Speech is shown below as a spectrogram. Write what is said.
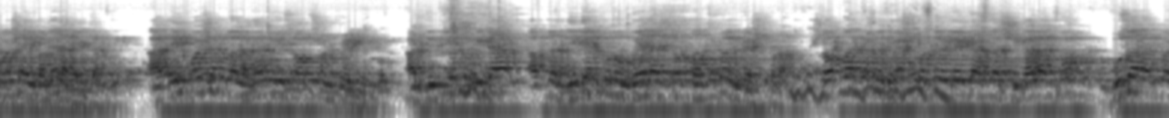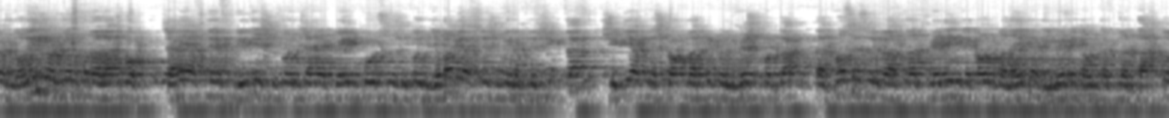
পয়সা এইভাবে লাগাইতাম। আর এই পয়সাগুলো লাগানো হয়েছে অপশন ট্রেডিং আর দ্বিতীয়ত, এটা আপনার নিজের কোনো ওয়েলার স্টক মার্কেটও শিখা আপনি স্টক মার্কেটে ইনভেস্ট করতা তার প্রসেস হইল আপনার ট্রেডিং অ্যাকাউন্ট বানাইতা ডিমেট অ্যাকাউন্ট আপনার থাকতো।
